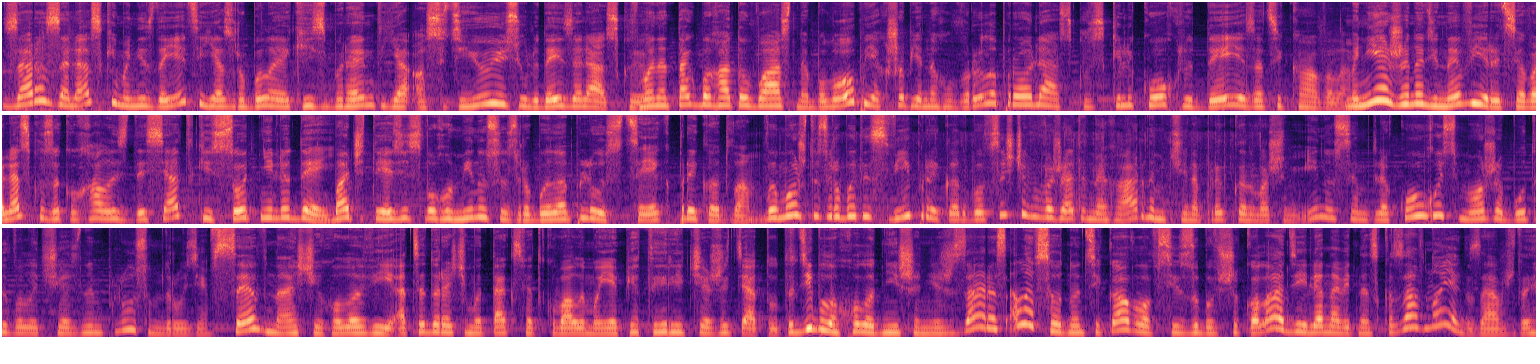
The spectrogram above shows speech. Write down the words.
Зараз з Аляски, мені здається, я зробила якийсь бренд, я асоціююсь у людей з Аляскою. В мене так багато вас не було б, якщо б я не говорила про Аляску, скількох людей я зацікавила. Мені аж іноді не віриться, в Аляску закохались десятки, сотні людей. Бачите, я зі свого мінусу зробила плюс. Це як приклад вам. Ви можете зробити свій приклад, бо все, що ви вважаєте негарним чи, наприклад, вашим мінусом, для когось може бути величезним плюсом, друзі. Все в нашій голові. А це, до речі, ми так святкували моє п'ятиріччя життя тут. Тоді було холодніше ніж зараз, але все одно цікаво. Всі зуби в шоколаді. Ілля навіть не сказав, ну як завжди.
